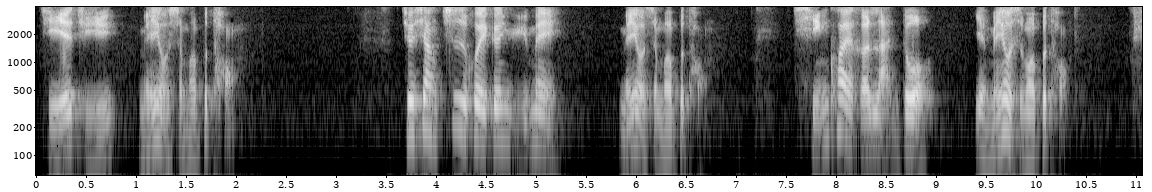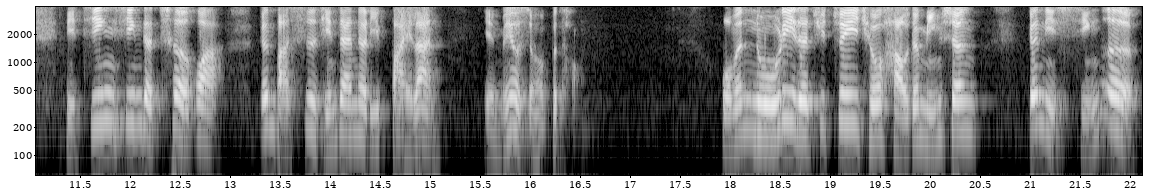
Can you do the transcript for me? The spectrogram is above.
结局没有什么不同。就像智慧跟愚昧。没有什么不同，勤快和懒惰也没有什么不同。你精心的策划跟把事情在那里摆烂也没有什么不同。我们努力的去追求好的名声，跟你行恶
